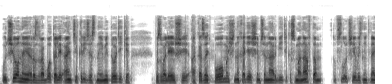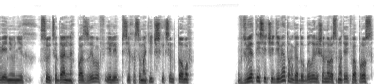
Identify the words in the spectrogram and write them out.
ученые разработали антикризисные методики – позволяющие оказать помощь находящимся на орбите космонавтам в случае возникновения у них суицидальных позывов или психосоматических симптомов. В 2009 году было решено рассмотреть вопрос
